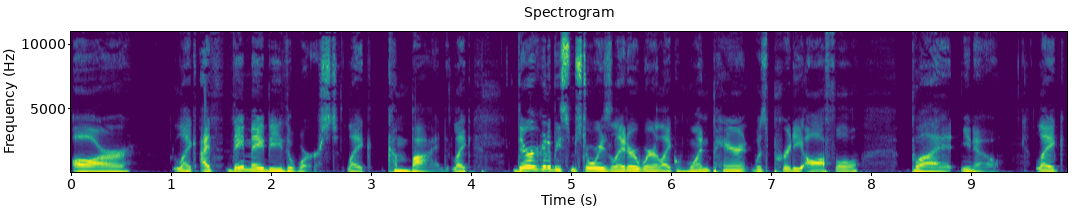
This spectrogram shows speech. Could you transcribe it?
are like I they may be the worst, like combined. Like there are going to be some stories later where like one parent was pretty awful, but you know, like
